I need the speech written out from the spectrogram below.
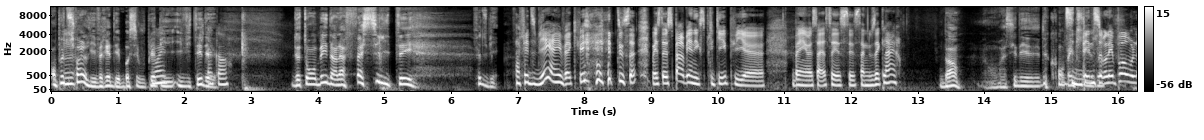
on peut-tu mm. faire les vrais débats, s'il vous plaît, puis éviter de, de tomber dans la facilité? Fait du bien. Ça fait du bien, hein, évacuer tout ça. Mais c'était super bien expliqué, puis euh, ben, ça, ça nous éclaire. Bon, on va essayer de, de convaincre. Petite sur l'épaule.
